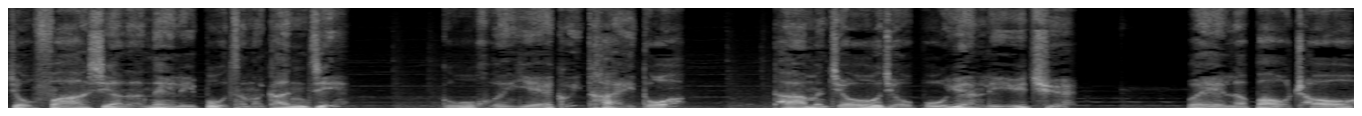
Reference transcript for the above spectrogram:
就发现了那里不怎么干净，孤魂野鬼太多，他们久久不愿离去。为了报仇，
